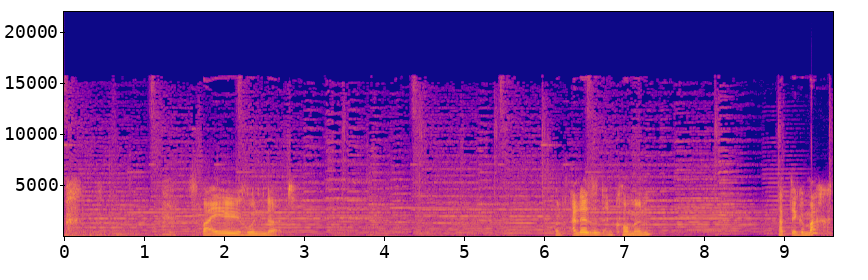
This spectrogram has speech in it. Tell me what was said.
200. Und alle sind entkommen. Was habt ihr gemacht?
